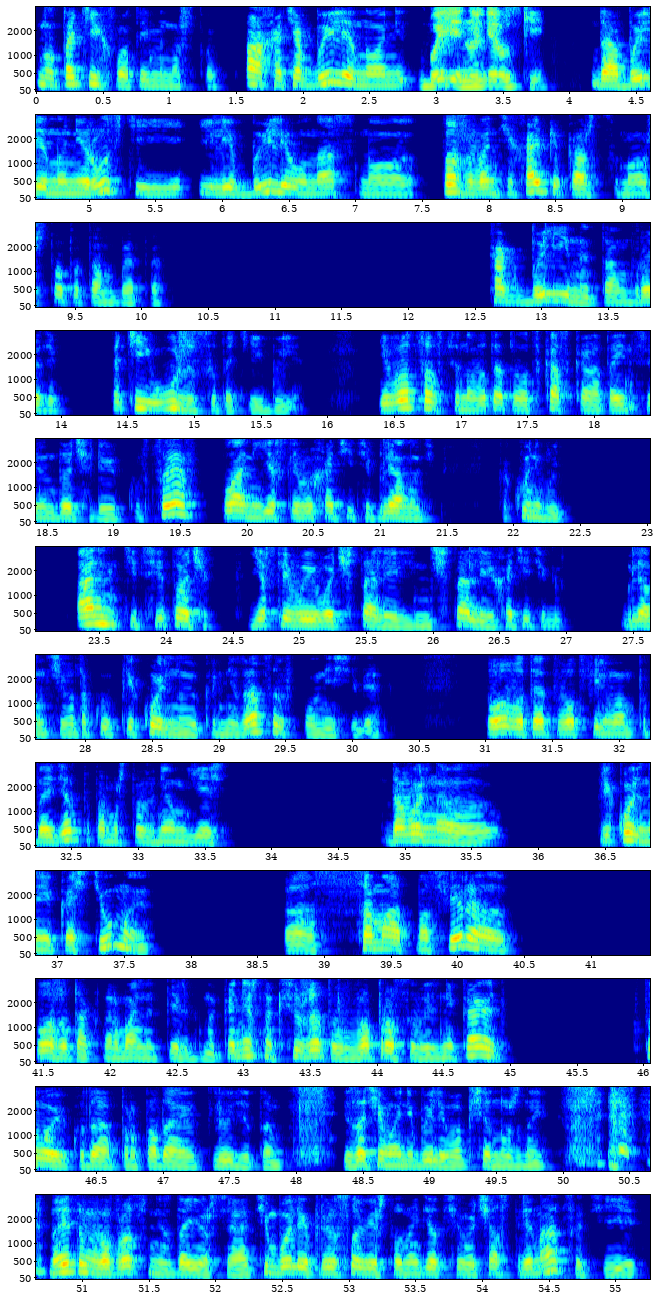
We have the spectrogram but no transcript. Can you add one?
ну, таких вот именно что... А, хотя были, но они... Были, но не русские. Да, были, но не русские. Или были у нас, но тоже в антихайпе, кажется, но что-то там это... Как былины, там вроде такие ужасы такие были. И вот, собственно, вот эта вот сказка о таинственной дочери купце, в плане, если вы хотите глянуть какой-нибудь аленький цветочек, если вы его читали или не читали, и хотите глянуть его такую прикольную экранизацию вполне себе, то вот этот вот фильм вам подойдет, потому что в нем есть довольно прикольные костюмы, а сама атмосфера тоже так нормально передана. Конечно, к сюжету вопросы возникают, кто и куда пропадают люди там, и зачем они были вообще нужны. На этом вопросу не сдаешься. А тем более при условии, что он идет всего час 13, и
